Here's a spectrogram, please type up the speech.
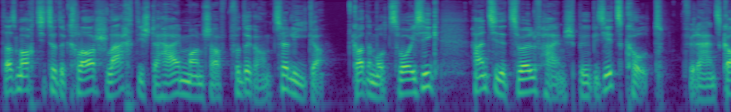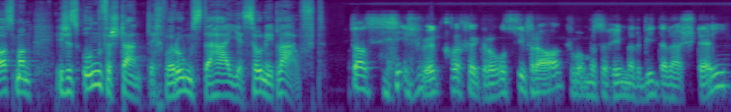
Das macht sie zu der klar schlechtesten Heimmannschaft der ganzen Liga. Gerade mal zwei Siege haben sie den zwölf Heimspielen bis jetzt geholt. Für Heinz Gassmann ist es unverständlich, warum es daheim so nicht läuft. Das ist wirklich eine grosse Frage, die man sich immer wieder stellt.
